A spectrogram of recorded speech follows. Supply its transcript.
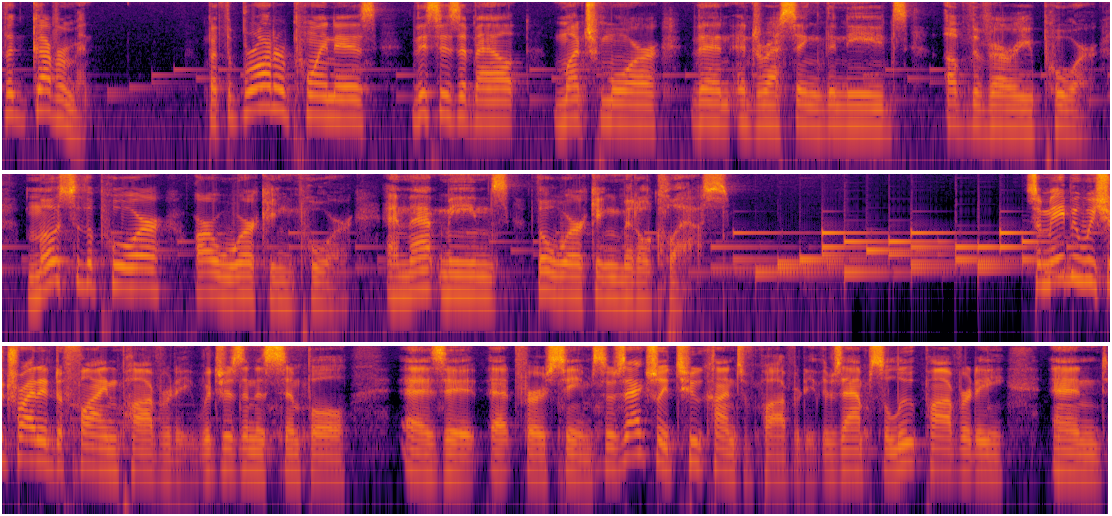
the government. But the broader point is this is about much more than addressing the needs of the very poor. Most of the poor are working poor, and that means the working middle class. So maybe we should try to define poverty, which isn't as simple as it at first seems. There's actually two kinds of poverty there's absolute poverty and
